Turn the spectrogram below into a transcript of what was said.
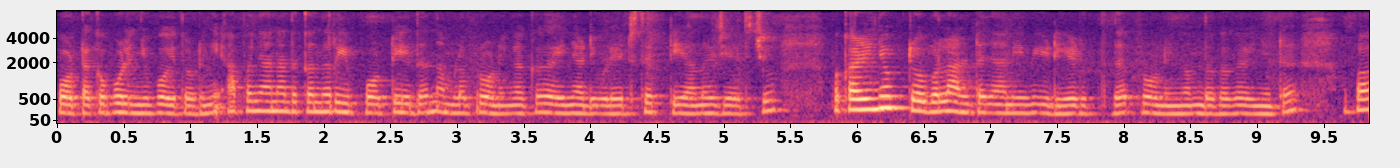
പോട്ടൊക്കെ പൊളിഞ്ഞു പോയി തുടങ്ങി. അപ്പോൾ ഞാൻ അതൊക്കെ ഒന്ന് റീപ്പോർട്ട് ചെയ്ത് നമ്മൾ പ്രൂണിങ്ങൊക്കെ കഴിഞ്ഞ് അടിപൊളിയായിട്ട് സെറ്റ് ചെയ്യാമെന്ന് വിചാരിച്ചു. അപ്പോൾ കഴിഞ്ഞ ഒക്ടോബറിലാണ് ഞാൻ ഈ വീഡിയോ എടുത്തത്. പ്രൂണിങ്ങും ഇതൊക്കെ കഴിഞ്ഞിട്ട്. അപ്പോൾ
